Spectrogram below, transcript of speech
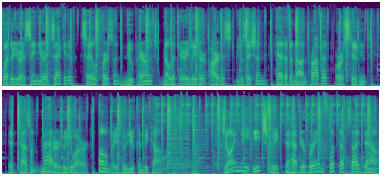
Whether you're a senior executive, salesperson, new parent, military leader, artist, musician, head of a nonprofit, or a student, it doesn't matter who you are, only who you can become. Join me each week to have your brain flipped upside down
